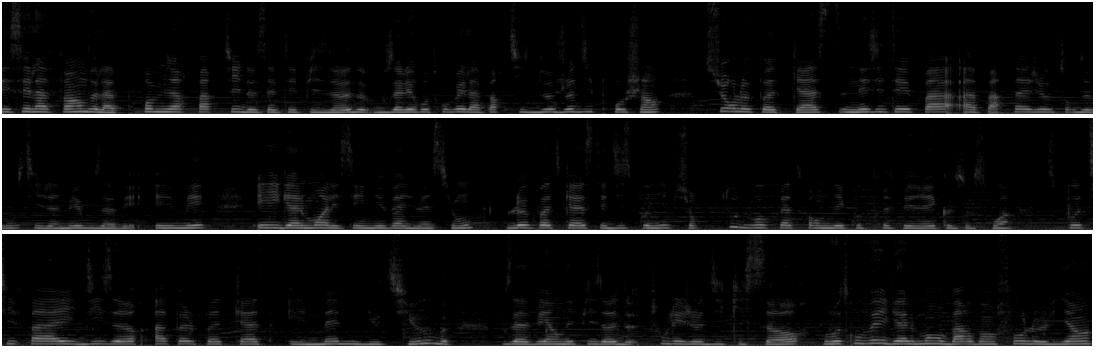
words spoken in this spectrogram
Et c'est la fin de la première partie de cet épisode. Vous allez retrouver la partie 2 jeudi prochain sur le podcast. N'hésitez pas à partager autour de vous si jamais vous avez aimé et également à laisser une évaluation. Le podcast est disponible sur toutes vos plateformes d'écoute préférées, que ce soit Spotify, Deezer, Apple Podcast et même YouTube. Vous avez un épisode tous les jeudis qui sort. Retrouvez également en barre d'infos le lien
